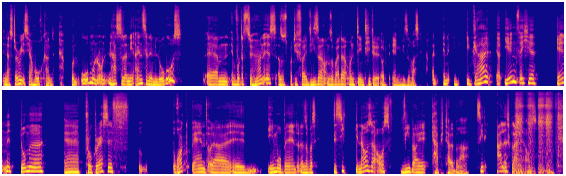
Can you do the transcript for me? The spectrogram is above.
in der Story ist ja hochkant. Und oben und unten hast du dann die einzelnen Logos, ähm, wo das zu hören ist, also Spotify, Deezer und so weiter und den Titel und irgendwie sowas. Und, äh, egal, äh, irgendwelche, irgendeine dumme äh, Progressive Rockband oder äh, Emo-Band oder sowas, das sieht genauso aus wie bei Capital Bra. Sieht alles gleich aus.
